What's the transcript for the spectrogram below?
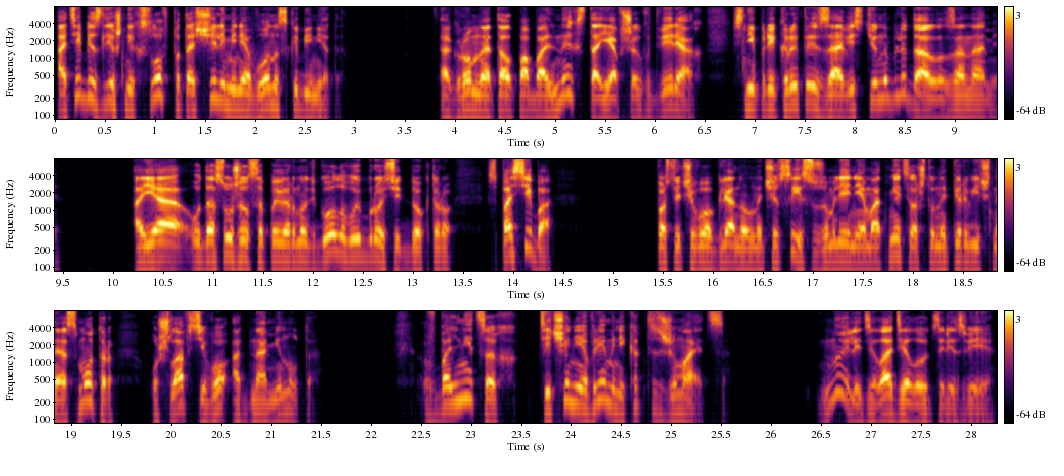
а те без лишних слов потащили меня вон из кабинета. Огромная толпа больных, стоявших в дверях, с неприкрытой завистью наблюдала за нами. А я удосужился повернуть голову и бросить доктору «Спасибо», после чего глянул на часы и с изумлением отметил, что на первичный осмотр ушла всего одна минута. В больницах течение времени как-то сжимается. Ну или дела делаются резвее.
